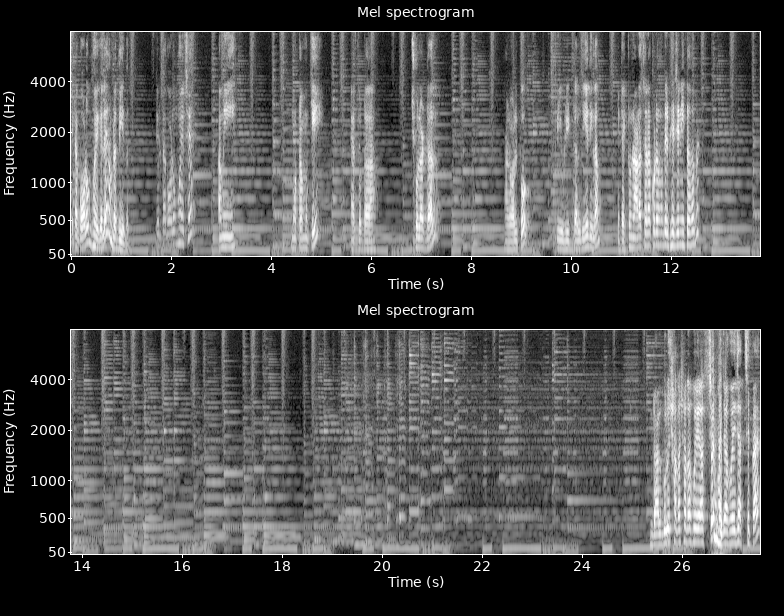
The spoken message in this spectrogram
এটা গরম হয়ে গেলে আমরা দিয়ে দেবো। তেলটা গরম হয়েছে, আমি মোটামুটি এতটা ছোলার ডাল আর অল্প বিউলির ডাল দিয়ে দিলাম। এটা একটু নাড়াচাড়া করে আমাদের ভেজে নিতে হবে। ডালগুলো সাদা সাদা হয়ে আসছে, ভাজা হয়ে যাচ্ছে প্রায়।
